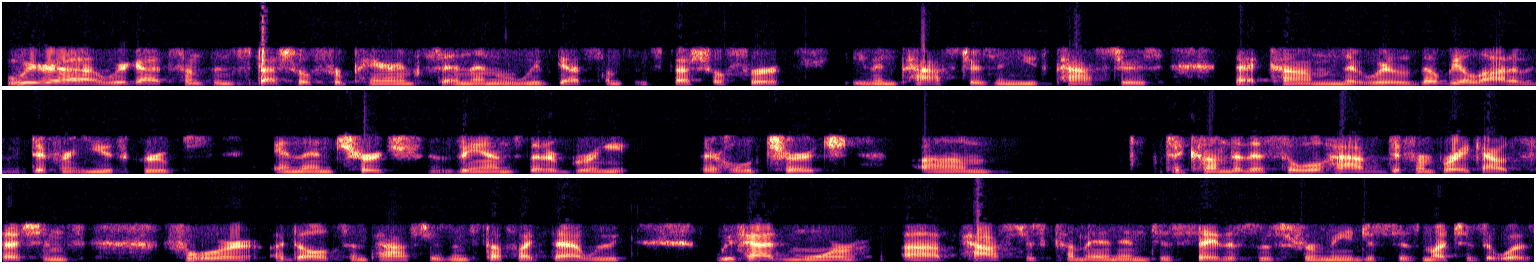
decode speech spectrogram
We're uh, we got something special for parents, and then we've got something special for even pastors and youth pastors that come. That we're, there'll be a lot of different youth groups, and then church vans that are bringing their whole church um, to come to this. So we'll have different breakout sessions for adults and pastors and stuff like that. We we've had more uh, pastors come in and just say this was for me just as much as it was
